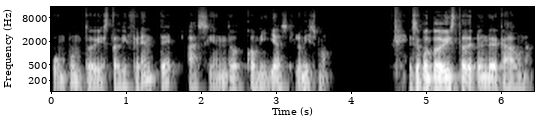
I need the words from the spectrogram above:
un punto de vista diferente haciendo, comillas, lo mismo. Ese punto de vista depende de cada uno.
